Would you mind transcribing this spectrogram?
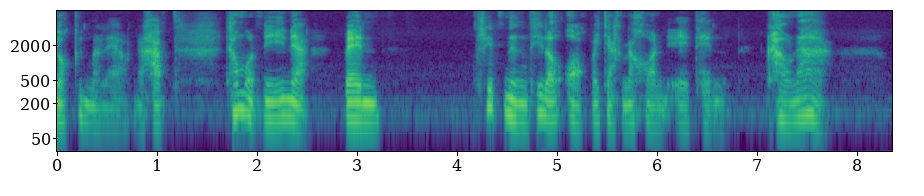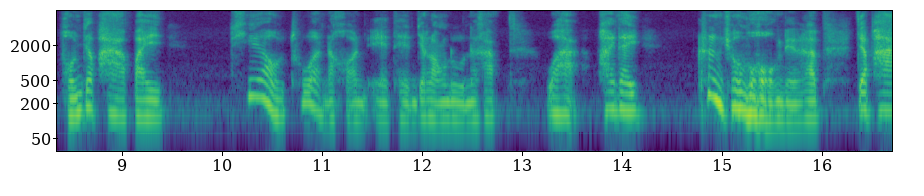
ยกขึ้นมาแล้วนะครับ ทั้งหมดนี้เนี่ยเป็นทริปหนึ่งที่เราออกไปจากนครเอเธนคราวหน้า ผมจะพาไปเที่ยวทั่วนครเอเธนจะลองดูนะครับ ว่าภายในครึ่งชั่วโมงเนี่ยนะครับ จะพา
